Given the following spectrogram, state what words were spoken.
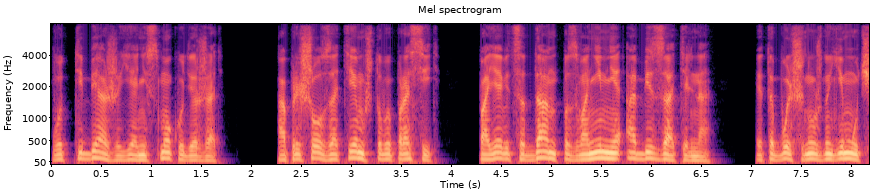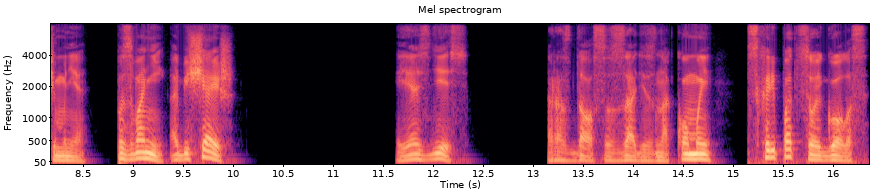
Вот тебя же я не смог удержать, а пришел за тем, чтобы просить. Появится Дан, позвони мне обязательно. Это больше нужно ему, чем мне. Позвони, обещаешь? Я здесь. Раздался сзади знакомый с хрипотцой голос.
